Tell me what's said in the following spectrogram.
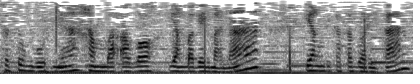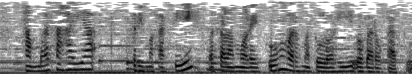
sesungguhnya hamba Allah yang bagaimana yang dikategorikan hamba sahaya. Terima kasih. Wassalamualaikum warahmatullahi wabarakatuh.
